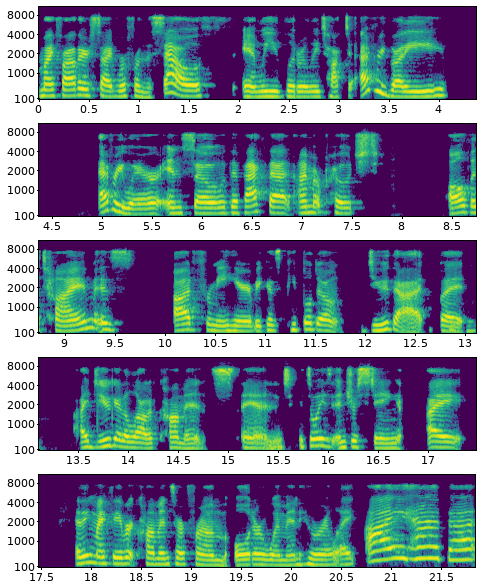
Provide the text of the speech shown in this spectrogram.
my father's side, we're from the South, and we literally talk to everybody everywhere. And so the fact that I'm approached all the time is odd for me here because people don't do that. But mm-hmm. I do get a lot of comments, and it's always interesting. I I think my favorite comments are from older women who are like, "I had that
